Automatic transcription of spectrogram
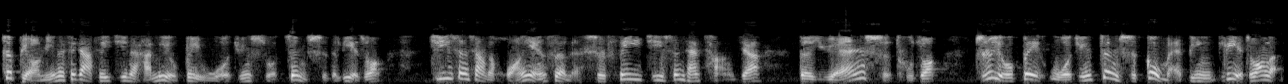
这表明呢，这架飞机呢还没有被我军所正式的列装。机身上的黄颜色呢，是飞机生产厂家的原始涂装，只有被我军正式购买并列装了，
